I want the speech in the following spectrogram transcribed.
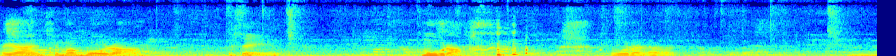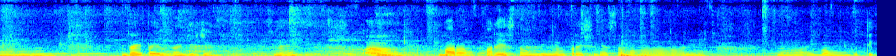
Ayan, Shimamura. Kasi, mura. mura lahat. Dahil tayo, radyo dyan. Ne? Ah, parang pares lang din yung presyo niya sa mga ano, mga ibang butik.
